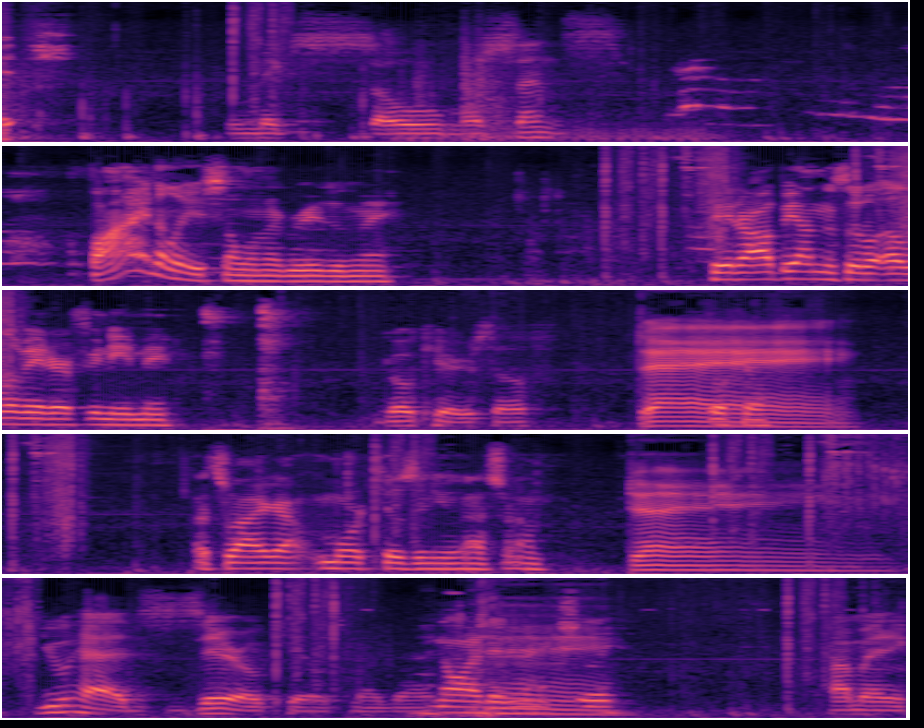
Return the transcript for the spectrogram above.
Bitch. It makes so much sense. Finally, someone agrees with me. Peter, I'll be on this little elevator if you need me. Go kill yourself. dang, Okay. That's why I got more kills than you last round. dang. You had zero kills, my guy. No, I didn't actually. How many?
